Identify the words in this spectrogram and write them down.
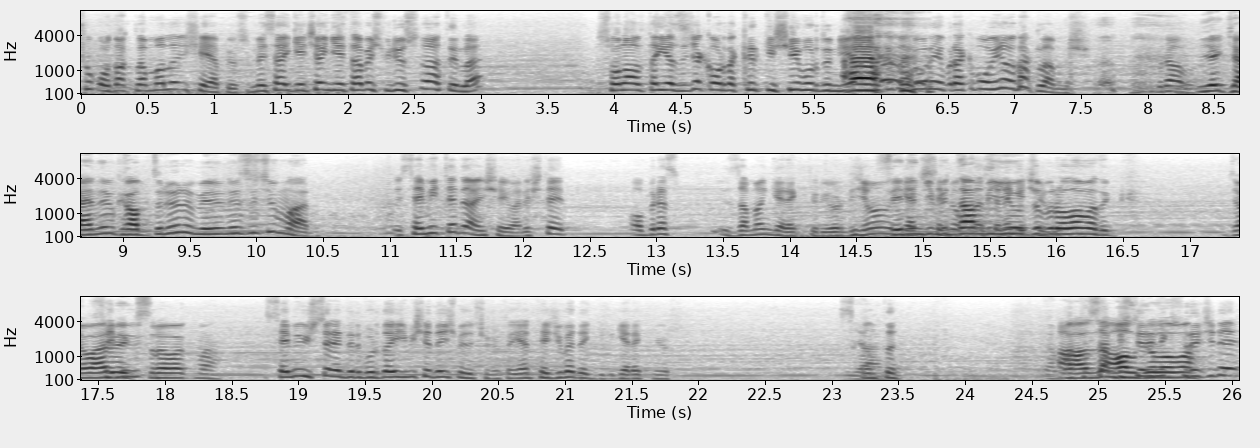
çok odaklanmalı şey yapıyorsun. Mesela geçen GTA 5 videosunu hatırla. Sol alta yazacak orada 40 kişiyi vurdun diye. Arkadaş orayı bırakıp oyuna odaklanmış. Bravo. Ya kendimi kaptırıyorum benim ne suçum var? E, Semih'te de aynı şey var. İşte o biraz zaman gerektiriyor diyeceğim ama Senin gerçi gibi Semih tam ondan bir sene YouTuber geçirdi. olamadık. Cevahir Bey Semih- kusura bakma. Semih 3 senedir burada hiçbir şey değişmedi çocukta. Yani tecrübe de gerekmiyor. Sıkıntı. Ya Artık bazı sen bir senelik algılama. süreci de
